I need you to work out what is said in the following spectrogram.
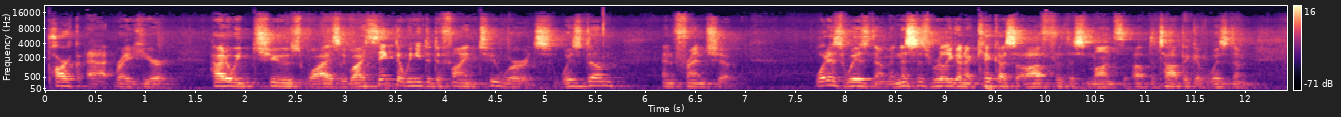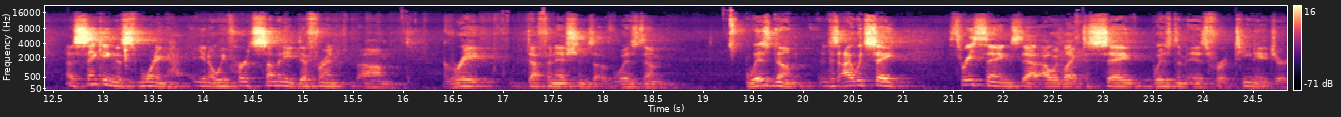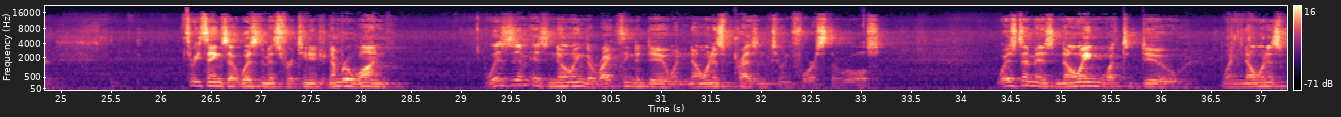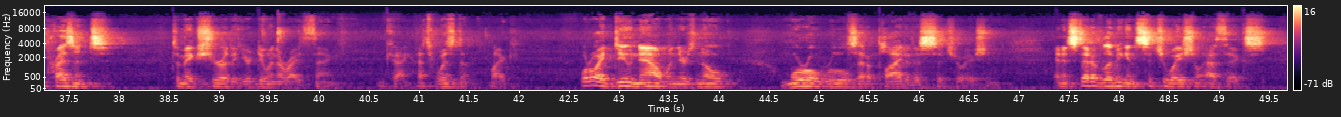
park at right here. How do we choose wisely? Well, I think that we need to define two words wisdom and friendship. What is wisdom? And this is really going to kick us off for this month of the topic of wisdom. I was thinking this morning, you know, we've heard so many different um, great definitions of wisdom. Wisdom, I would say three things that I would like to say wisdom is for a teenager. Three things that wisdom is for a teenager. Number one, wisdom is knowing the right thing to do when no one is present to enforce the rules. Wisdom is knowing what to do when no one is present to make sure that you're doing the right thing. Okay, that's wisdom. Like, what do I do now when there's no moral rules that apply to this situation? And instead of living in situational ethics,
